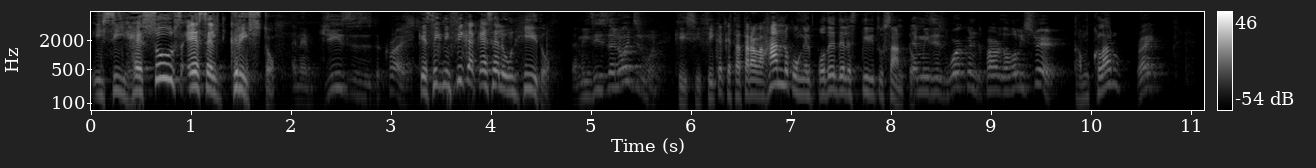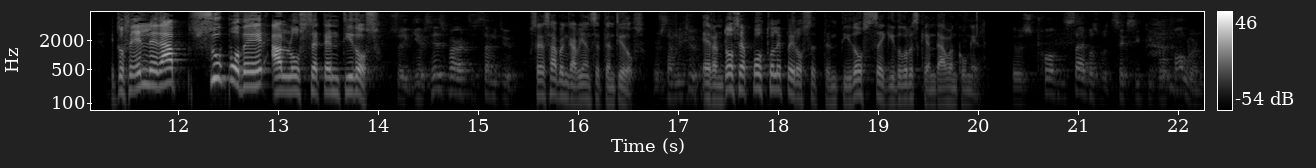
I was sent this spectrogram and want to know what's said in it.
Y si Jesús es el Cristo, And if Jesus is the Christ, que significa que es el ungido, that means he's the anointed one. que significa que está trabajando con el poder del Espíritu Santo. That means he's working with the power of the Holy Spirit, ¿Estamos claros? right? Entonces Él le da su poder a los 72. So he gives his power to the 72. Ustedes saben que habían 72. There's 72. Eran 12 apóstoles, pero 72 seguidores que andaban con Él. There was 12 disciples with 60 people following.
